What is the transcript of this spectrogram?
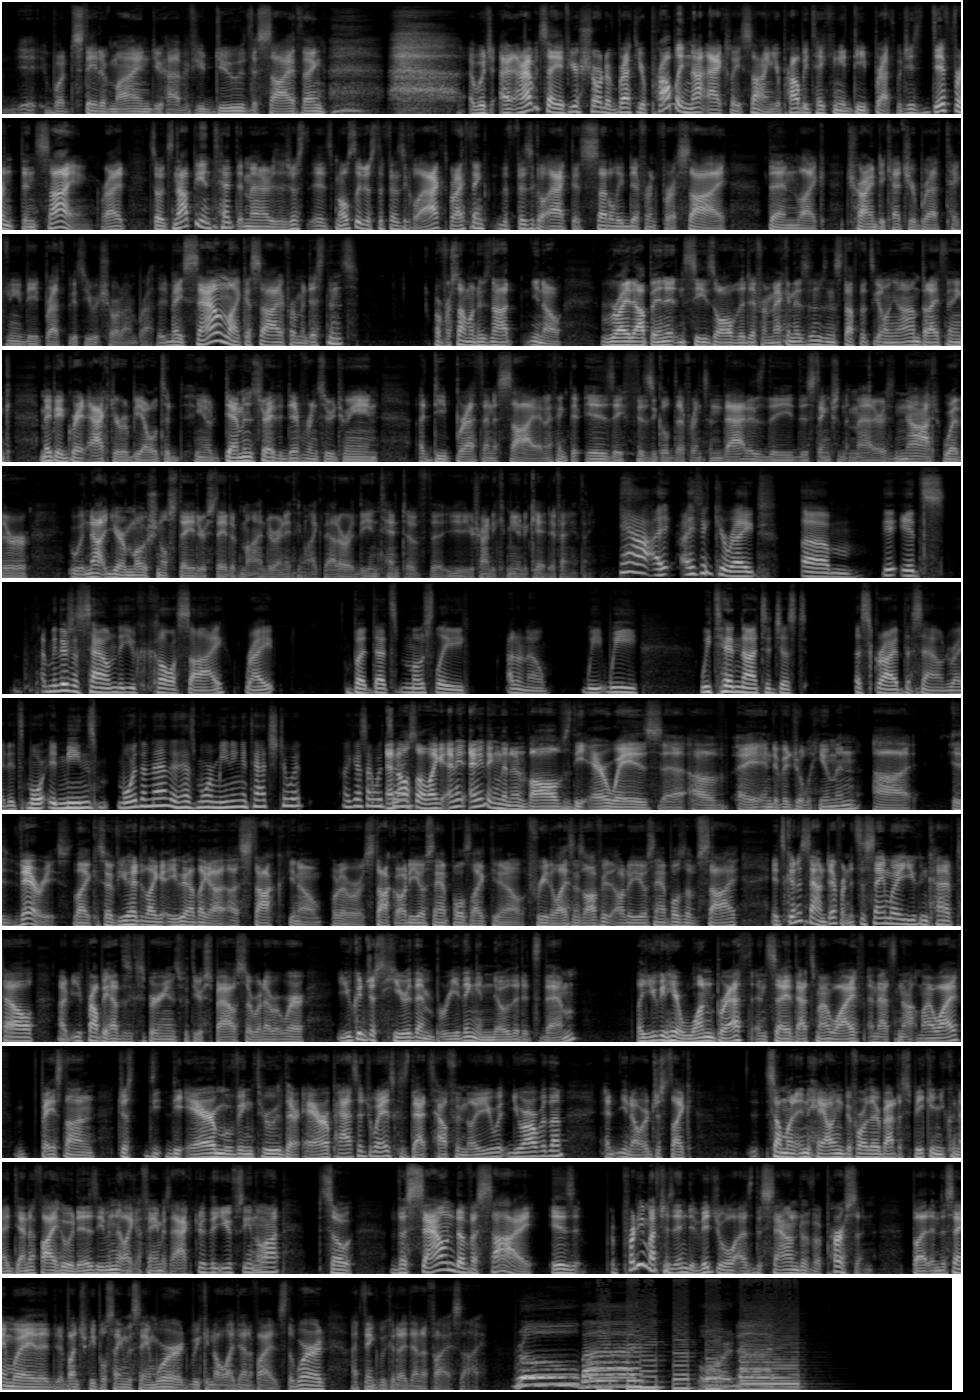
what state of mind you have if you do the sigh thing which and I would say if you're short of breath, you're probably not actually sighing. You're probably taking a deep breath, which is different than sighing, right? So it's not the intent that matters. It's just it's mostly just the physical act. But I think the physical act is subtly different for a sigh than like trying to catch your breath, taking a deep breath because you were short on breath. It may sound like a sigh from a distance, or for someone who's not, you know, right up in it and sees all the different mechanisms and stuff that's going on. But I think maybe a great actor would be able to, you know, demonstrate the difference between a deep breath and a sigh. And I think there is a physical difference, and that is the distinction that matters, not whether not your emotional state or state of mind or anything like that, or the intent of the you're trying to communicate, if anything. Yeah, I, I think you're right. Um, it, it's, I mean, there's a sound that you could call a sigh, right? But that's mostly, I don't know. We we we tend not to just ascribe the sound, right? It's more, it means more than that. It has more meaning attached to it. I guess I would say. and say. also like any, anything that involves the airways uh, of a individual human uh it varies like so if you had like if you had like a, a stock you know whatever stock audio samples like you know free to license audio samples of sigh it's going to sound different it's the same way you can kind of tell uh, you probably had this experience with your spouse or whatever where you can just hear them breathing and know that it's them like you can hear one breath and say that's my wife and that's not my wife based on just the, the air moving through their air passageways because that's how familiar you, you are with them. And you know or just like someone inhaling before they're about to speak and you can identify who it is even like a famous actor that you've seen a lot. So the sound of a sigh is pretty much as individual as the sound of a person. But in the same way that a bunch of people saying the same word we can all identify it's the word i think we could identify a sigh. Robot or not.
